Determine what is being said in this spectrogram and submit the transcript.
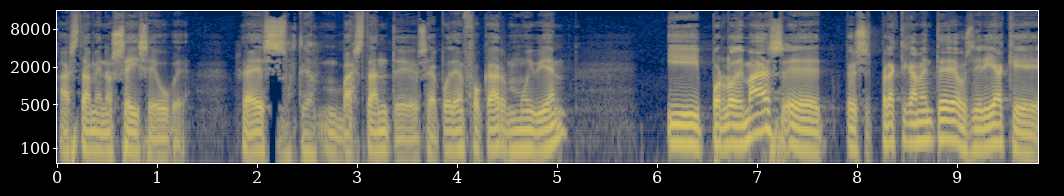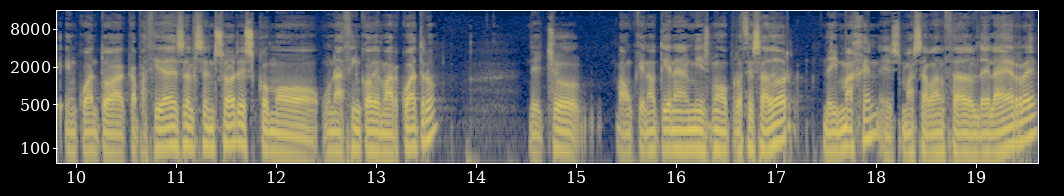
hasta menos 6 EV. O sea, es bastante, o sea, puede enfocar muy bien. Y por lo demás, eh, pues prácticamente os diría que en cuanto a capacidades del sensor es como una 5D Mark IV. De hecho, aunque no tiene el mismo procesador de imagen, es más avanzado el de la R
